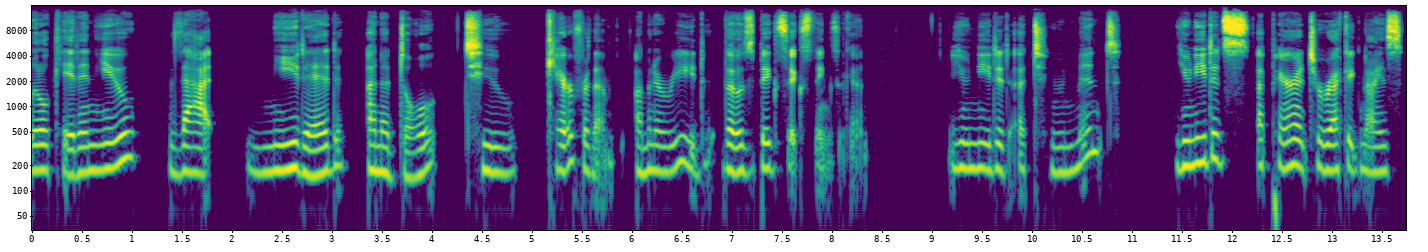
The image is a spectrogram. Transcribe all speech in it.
little kid in you that needed an adult to care for them. I'm going to read those big six things again. You needed attunement. You needed a parent to recognize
